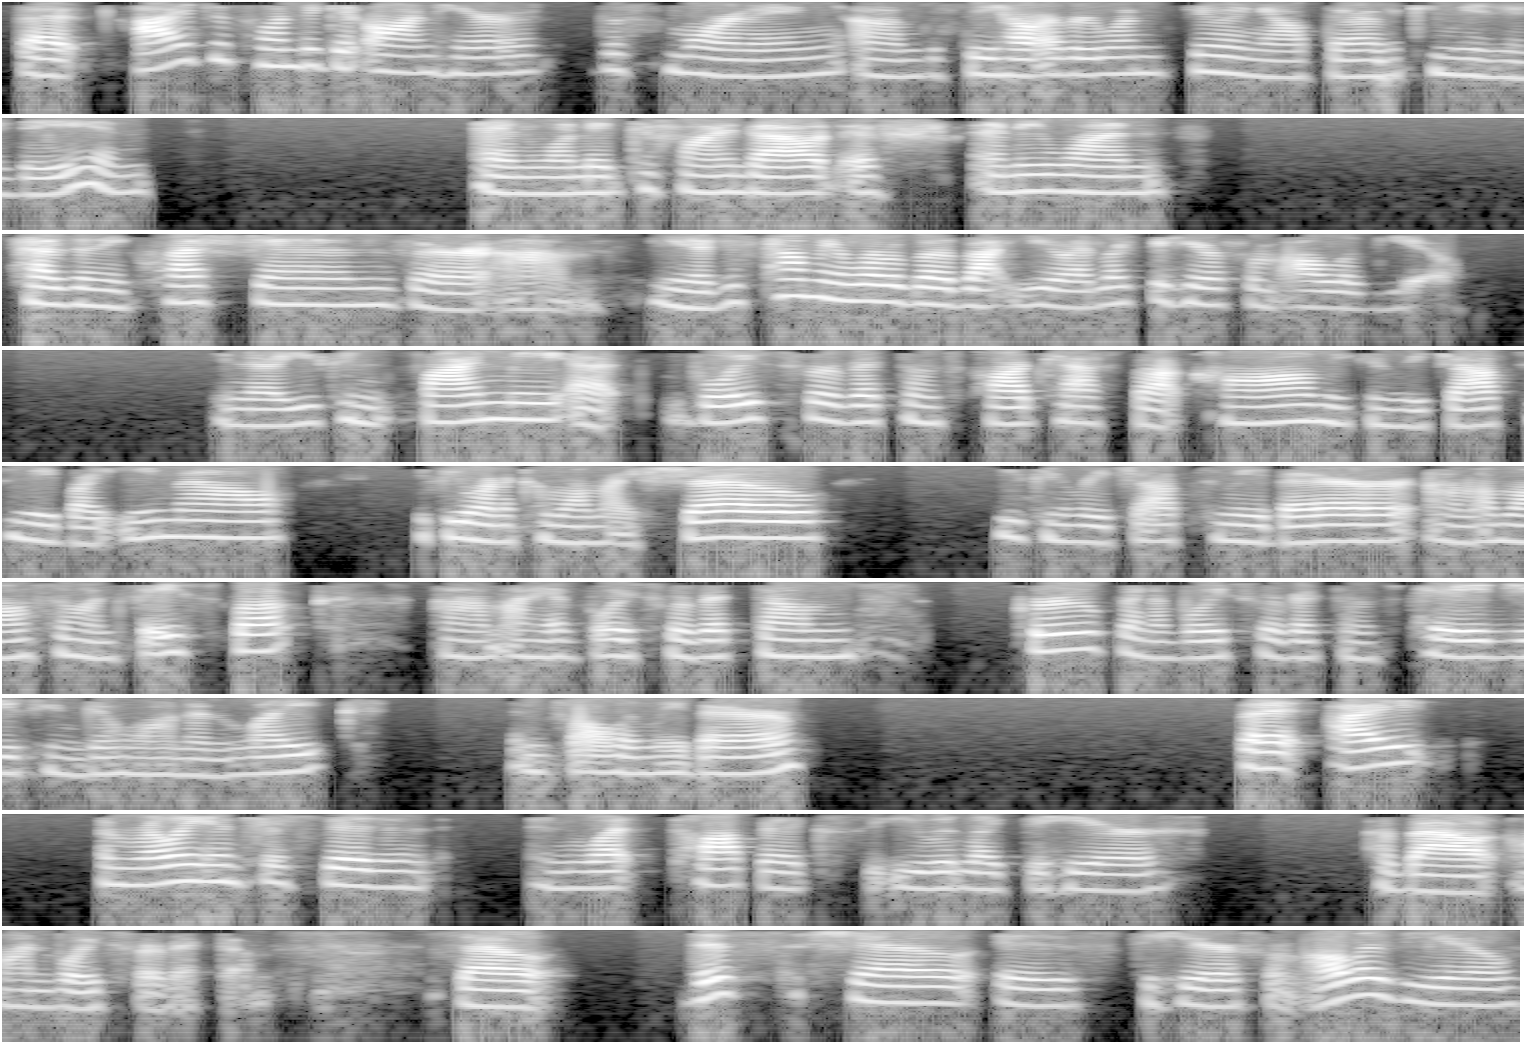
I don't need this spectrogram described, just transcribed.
but I just wanted to get on here this morning um, to see how everyone's doing out there in the community and and wanted to find out if anyone has any questions or um, you know just tell me a little bit about you. I'd like to hear from all of you. You know you can find me at voiceforvictimspodcast.com you can reach out to me by email if you want to come on my show. You can reach out to me there. Um, i'm also on facebook. Um, i have voice for victims group and a voice for victims page you can go on and like and follow me there. But I am really interested in, in what topics you would like to hear about on Voice for Victims. So this show is to hear from all of you.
